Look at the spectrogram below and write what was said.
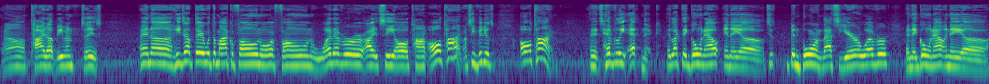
You know, tied up even. Jeez. And uh, he's out there with the microphone or phone or whatever I see all time. All time. I see videos all time. And it's heavily ethnic. It's like they going out and they uh just been born last year or whatever, and they going out and they uh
